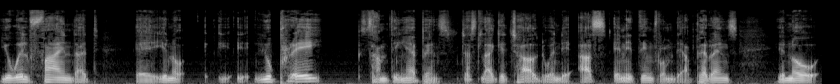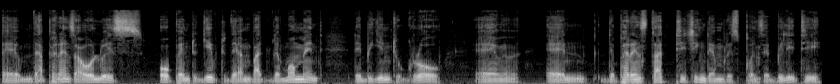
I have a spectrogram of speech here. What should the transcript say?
you will find that uh, you know you pray something happens just like a child when they ask anything from their parents you know um, their parents are always open to give to them but the moment they begin to grow um, and the parents start teaching them responsibility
